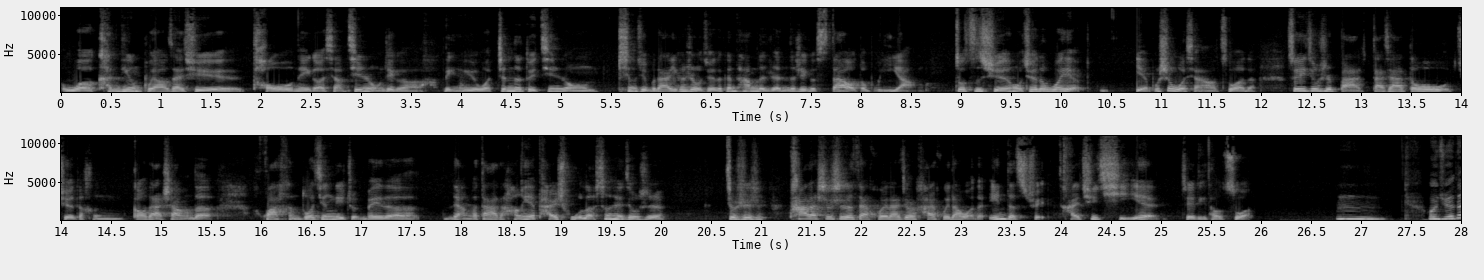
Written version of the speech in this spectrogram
我肯定不要再去投那个像金融这个领域。我真的对金融兴趣不大，一个是我觉得跟他们的人的这个 style 都不一样。做咨询，我觉得我也也不是我想要做的，所以就是把大家都觉得很高大上的、花很多精力准备的两个大的行业排除了，剩下就是就是踏踏实实的再回来，就是还回到我的 industry，还去企业这里头做。嗯，我觉得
